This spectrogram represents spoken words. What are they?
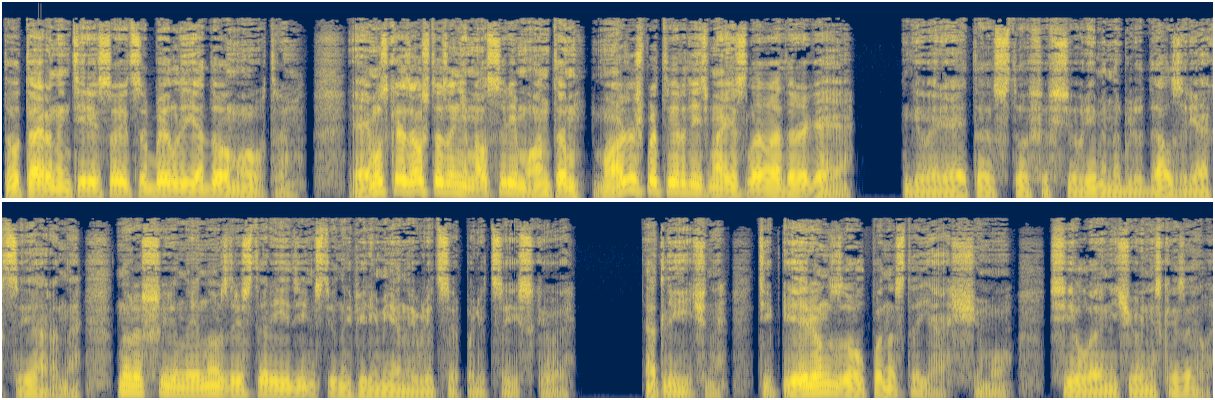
«Тут Аарон интересуется, был ли я дома утром. Я ему сказал, что занимался ремонтом. Можешь подтвердить мои слова, дорогая?» Говоря это, Стоффи все время наблюдал за реакцией Аарона, но расширенные ноздри стали единственной переменой в лице полицейского. Отлично. Теперь он зол по-настоящему. Сила ничего не сказала.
